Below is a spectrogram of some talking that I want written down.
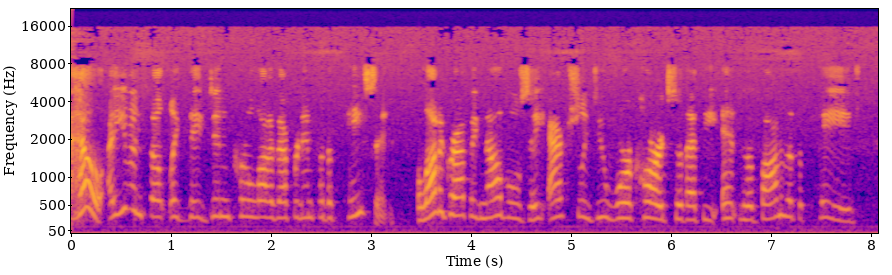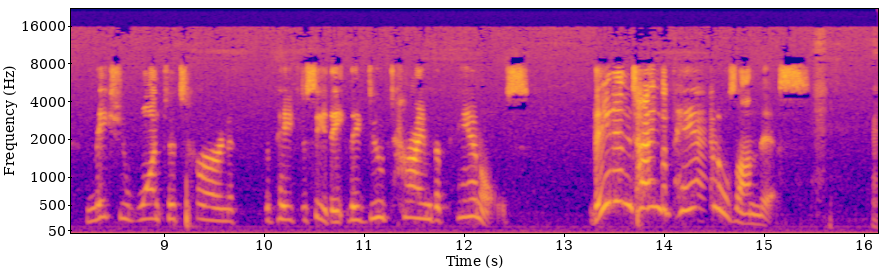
Hell, I even felt like they didn't put a lot of effort in for the pacing. A lot of graphic novels, they actually do work hard so that the end, the bottom of the page makes you want to turn the page to see. They they do time the panels they didn't time the panels on this.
